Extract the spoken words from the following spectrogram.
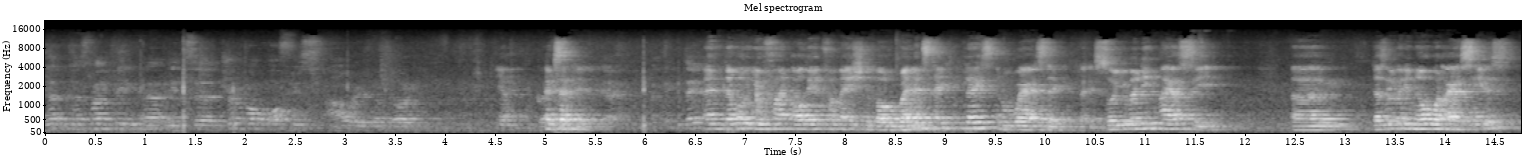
ju- just one thing, uh, it's uh, Drupal office hours.org. Yeah, exactly. Yeah. And then will you find all the information about when it's taking place and where it's taking place. So you will need IRC. Um, does anybody know what IRC is?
